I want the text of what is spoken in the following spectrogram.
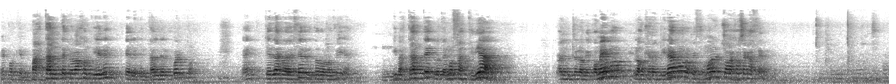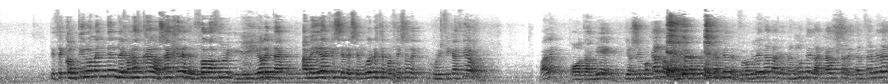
¿Eh? Porque bastante trabajo tiene el elemental del cuerpo. ¿eh? Que es de agradecer de todos los días. Y bastante lo tenemos fastidiado. Entre lo que comemos, los que respiramos, lo que fumamos todas las cosas que hacemos. Dice, continuamente reconozca a los ángeles del fuego azul y violeta a medida que se desenvuelve este proceso de purificación. ¿Vale? O también, yo los ángeles de la purificación del fuego violeta para que transmuten la causa de esta enfermedad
